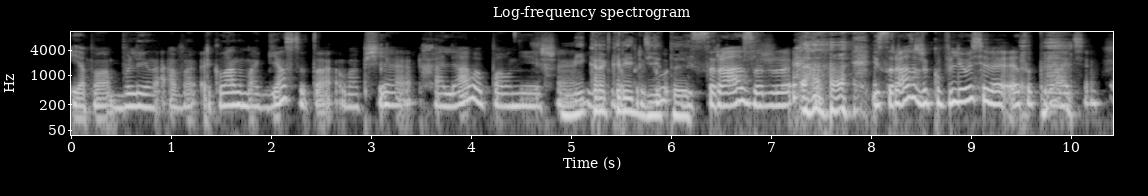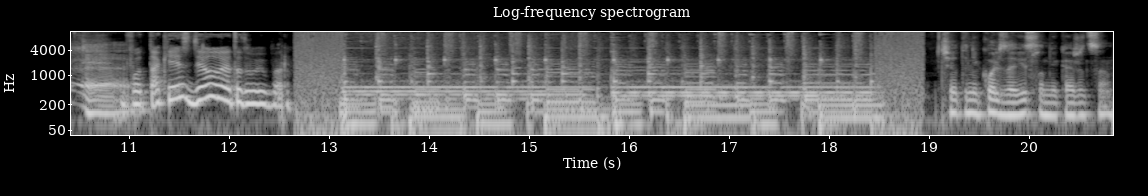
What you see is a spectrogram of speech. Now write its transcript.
Я поняла, блин, а в рекламном агентстве это вообще халява полнейшая. Микрокредиты. И сразу же, и сразу же куплю себе это платье. Э. Вот так я и сделала этот выбор. Что-то Николь зависла, мне кажется,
